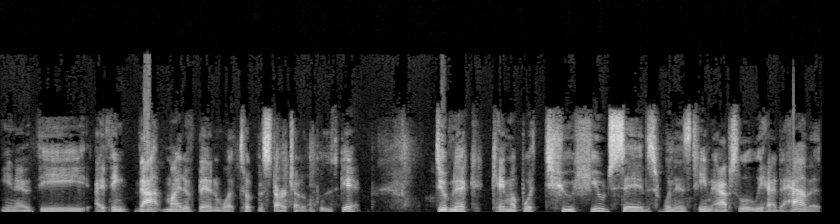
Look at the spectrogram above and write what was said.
you know, the I think that might have been what took the starch out of the Blues game. Dubnyk came up with two huge saves when his team absolutely had to have it.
